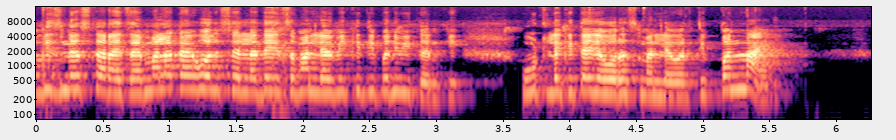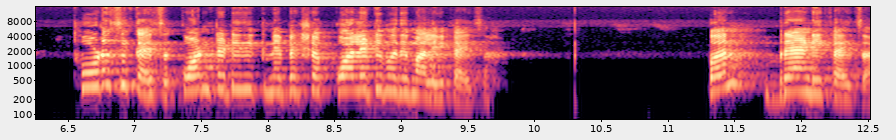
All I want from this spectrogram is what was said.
बिझनेस करायचा आहे. मला काय होलसेलला द्यायचं म्हणल्यावर मी किती पण विकन की उठलं की त्याच्यावरच म्हणल्यावरती पण नाही. थोडंच विकायचं क्वांटिटी विकण्यापेक्षा क्वालिटीमध्ये माल विकायचा. पण ब्रँड विकायचा.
